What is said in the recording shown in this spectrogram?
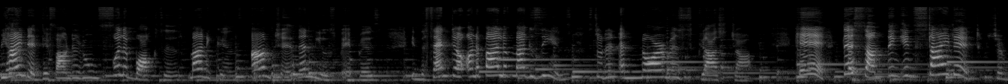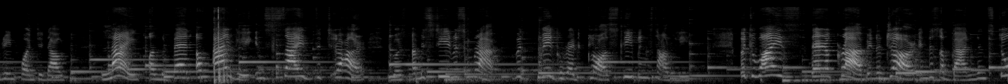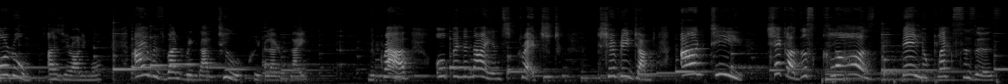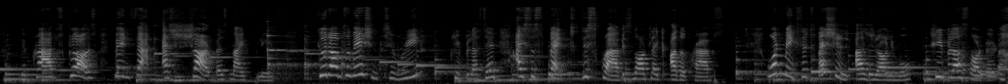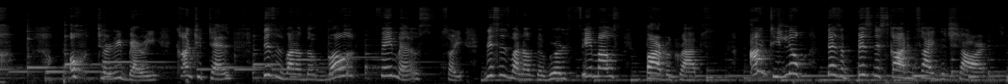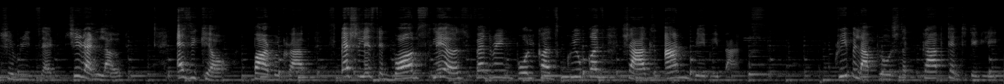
Behind it, they found a room full of boxes, mannequins, armchairs, and newspapers. In the center, on a pile of magazines, stood an enormous glass jar. Hey, there's something inside it, Shivereen pointed out. Lying on the bed of algae inside the jar was a mysterious crab with big red claws sleeping soundly. But why is there a crab in a jar in this abandoned storeroom? asked Geronimo. I was wondering that too, Creepula replied. The crab opened an eye and stretched. Shivery jumped. Auntie, check out those claws. They look like scissors. The crab's claws were in fact as sharp as knife blades. Good observation, Shivery, Creepula said. I suspect this crab is not like other crabs. What makes it special? asked Geronimo. Creepula snorted. oh, Cherry Berry, can't you tell? This is one of the world famous, sorry, this is one of the world famous barber crabs. Auntie, look, there's a business card inside the jar, Shivereen said. She read aloud. Ezekiel, barber crab, specialist in bobs, flares, feathering, bowl cuts, crew cuts, shags, and baby bangs. Creepula approached the crab tentatively.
